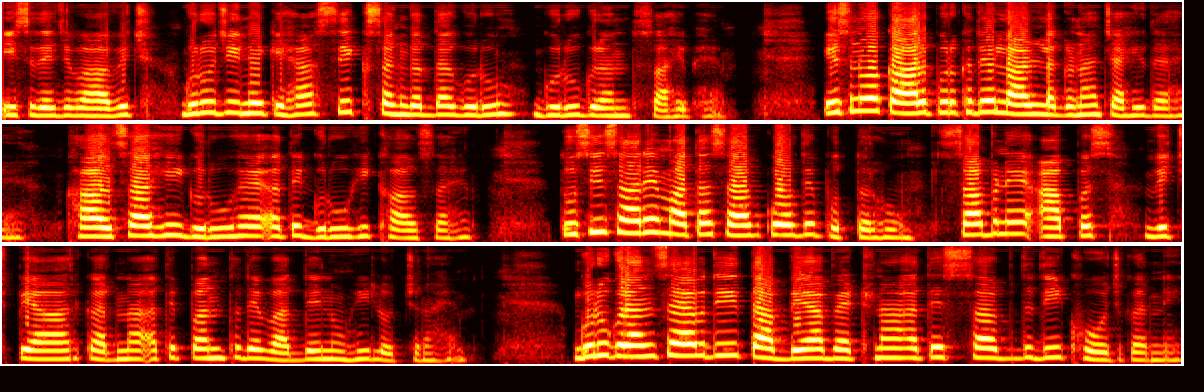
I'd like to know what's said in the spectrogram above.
ਇਸ ਦੇ ਜਵਾਬ ਵਿੱਚ ਗੁਰੂ ਜੀ ਨੇ ਕਿਹਾ, ਸਿੱਖ ਸੰਗਤ ਦਾ ਗੁਰੂ ਗੁਰੂ ਗ੍ਰੰਥ ਸਾਹਿਬ ਹੈ। ਇਸ ਨੂੰ ਅਕਾਲ ਪੁਰਖ ਦੇ ਲੜ ਲੱਗਣਾ ਚਾਹੀਦਾ ਹੈ। ਖਾਲਸਾ ਹੀ ਗੁਰੂ ਹੈ ਅਤੇ ਗੁਰੂ ਹੀ ਖਾਲਸਾ ਹੈ। ਤੁਸੀਂ ਸਾਰੇ ਮਾਤਾ ਸਾਹਿਬ ਕੌਰ ਦੇ ਪੁੱਤਰ ਹੋ। ਸਭ ਨੇ ਆਪਸ ਵਿੱਚ ਪਿਆਰ ਕਰਨਾ ਅਤੇ ਪੰਥ ਦੇ ਵਾਅਦੇ ਨੂੰ ਹੀ ਲੋਚਣਾ ਹੈ। ਗੁਰੂ ਗ੍ਰੰਥ ਸਾਹਿਬ ਦੀ ਤਾਬਿਆ ਬੈਠਣਾ ਅਤੇ ਸ਼ਬਦ ਦੀ ਖੋਜ ਕਰਨੀ,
